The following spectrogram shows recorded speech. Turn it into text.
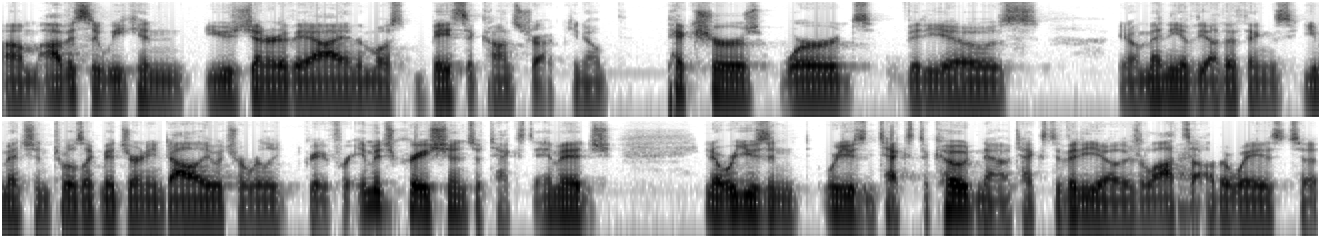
um, obviously we can use generative AI in the most basic construct. You know, pictures, words, videos. You know, many of the other things you mentioned, tools like Midjourney and DALL-E, which are really great for image creation, so text to image you know we're using we're using text to code now text to video there's lots of other ways to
